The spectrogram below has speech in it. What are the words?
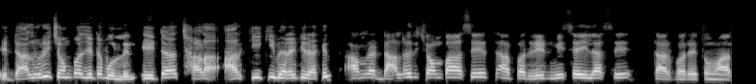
এই ডালহরি চম্পা যেটা বললেন এটা ছাড়া আর কি কি ভ্যারাইটি রাখেন? আমরা ডালহরি চম্পা আছে তারপর রেড মিসাইল আছে তারপরে তোমার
